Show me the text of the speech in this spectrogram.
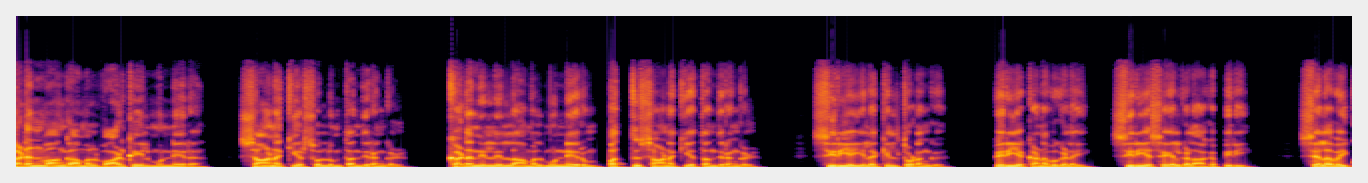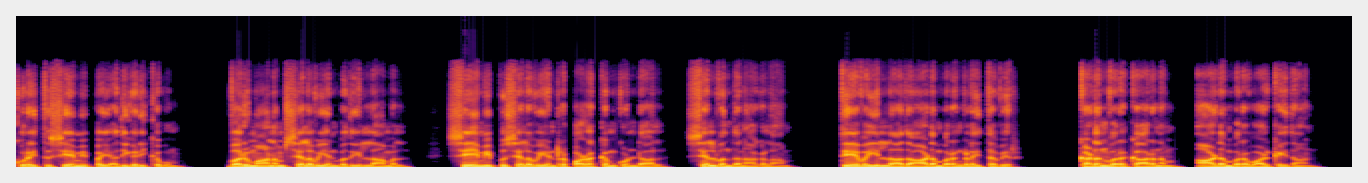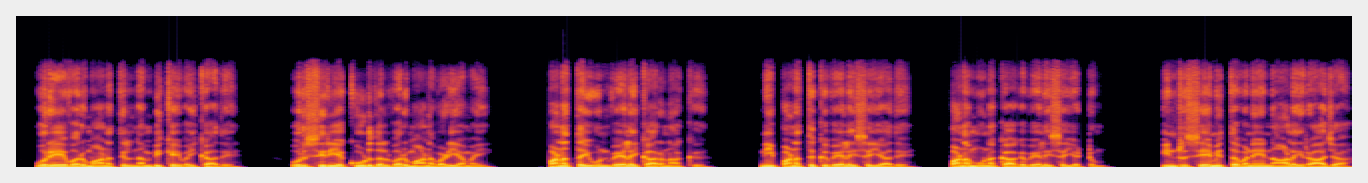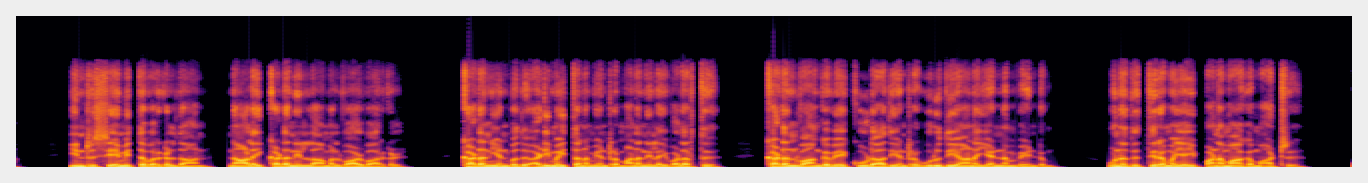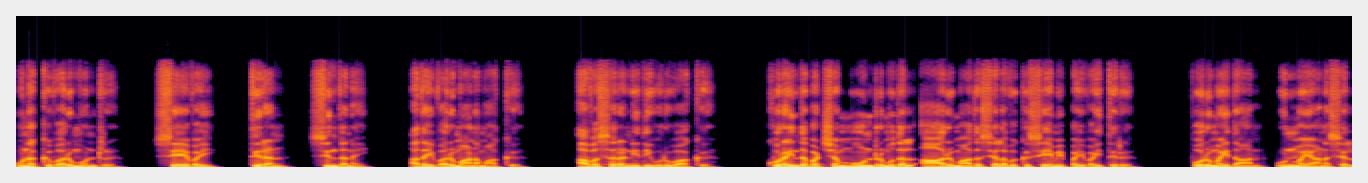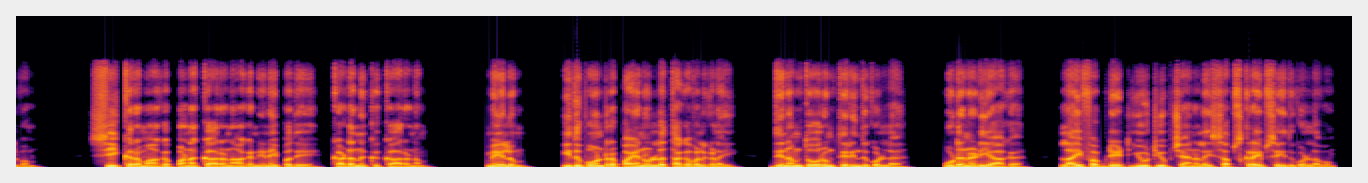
கடன் வாங்காமல் வாழ்க்கையில் முன்னேற சாணக்கியர் சொல்லும் தந்திரங்கள். கடனில் இல்லாமல் முன்னேறும் பத்து சாணக்கிய தந்திரங்கள். சிறிய இலக்கில் தொடங்கு. பெரிய கனவுகளை சிறிய செயல்களாக பிரி. செலவை குறைத்து சேமிப்பை அதிகரிக்கவும். வருமானம் செலவு என்பது இல்லாமல் சேமிப்பு செலவு என்ற பழக்கம் கொண்டால் செல்வந்தனாகலாம். தேவையில்லாத ஆடம்பரங்களைத் தவிர. கடன் வர காரணம் ஆடம்பர வாழ்க்கைதான். ஒரே வருமானத்தில் நம்பிக்கை வைக்காதே. ஒரு சிறிய கூடுதல் வருமான வழியமை பணத்தை உன் வேலைக்காரனாக்கு. நீ பணத்துக்கு வேலை செய்யாதே பணம் உனக்காக வேலை செய்யட்டும். இன்று சேமித்தவனே நாளை ராஜா. இன்று சேமித்தவர்கள்தான் நாளை கடன் இல்லாமல் வாழ்வார்கள். கடன் என்பது அடிமைத்தனம் என்ற மனநிலை வளர்த்து கடன் வாங்கவே கூடாது என்ற உறுதியான எண்ணம் வேண்டும். உனது திறமையை பணமாக மாற்று. உனக்கு வரும் ஒன்று சேவை திறன் சிந்தனை. அதை வருமானமாக்கு. அவசர நிதி உருவாக்கு. குறைந்தபட்சம் மூன்று முதல் ஆறு மாத செலவுக்கு சேமிப்பை வைத்திரு. பொறுமைதான் உண்மையான செல்வம். சீக்கிரமாக பணக்காரனாக நினைப்பதே கடனுக்கு காரணம். மேலும் இதுபோன்ற பயனுள்ள தகவல்களை தினம்தோறும் தெரிந்து கொள்ள உடனடியாக லைஃப் அப்டேட் யூடியூப் சேனலை சப்ஸ்கிரைப் செய்து கொள்ளவும்.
